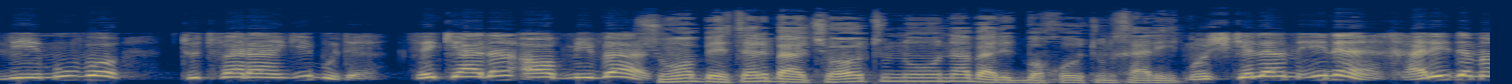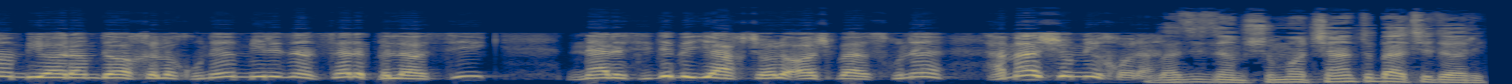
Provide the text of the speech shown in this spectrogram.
لیمو و توت فرنگی بوده. فکر کردن آب میوه. شما بهتر بچه هاتون رو نبرید با خودتون خرید. مشکلم اینه. خرید من بیارم داخل خونه. میریزن سر پلاستیک. نرسیده به یخچال آشپزخونه همهشو می‌خورن. خب عزیزم شما چند تا بچه داری؟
